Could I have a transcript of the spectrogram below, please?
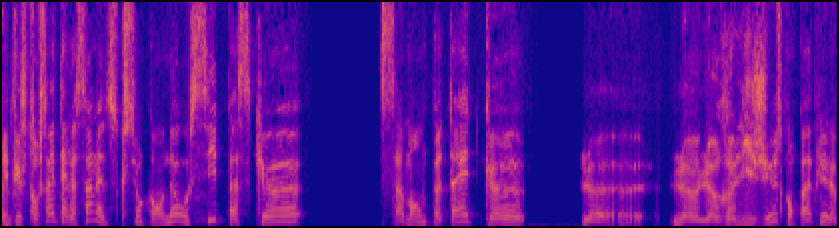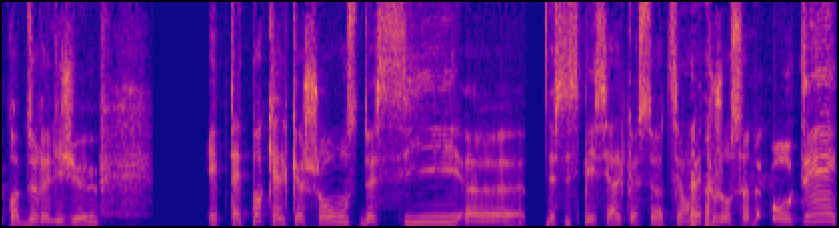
et puis je trouve ça intéressant la discussion qu'on a aussi parce que ça montre peut-être que le, le, religieux, ce qu'on peut appeler le propre du religieux, est peut-être pas quelque chose de si euh, de si spécial que ça. on met toujours ça de côté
